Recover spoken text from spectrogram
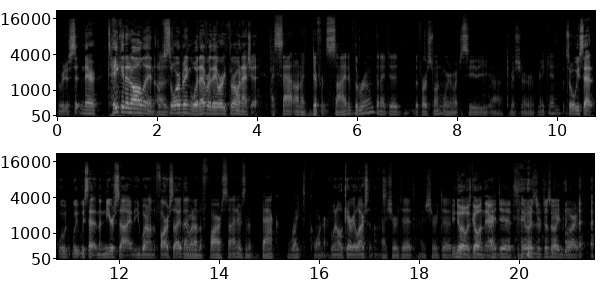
you were just sitting there taking it all in, was- absorbing whatever they were throwing at you. I sat on a different side of the room than I did the first one when we went to see the uh, Commissioner Makin. So we sat we, we, sat on the near side. You went on the far side. Then I went on the far side. I was in the back right corner. you went all Gary Larson on us. I sure did. I sure did. You knew I was going there. I did. It was just waiting for it.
